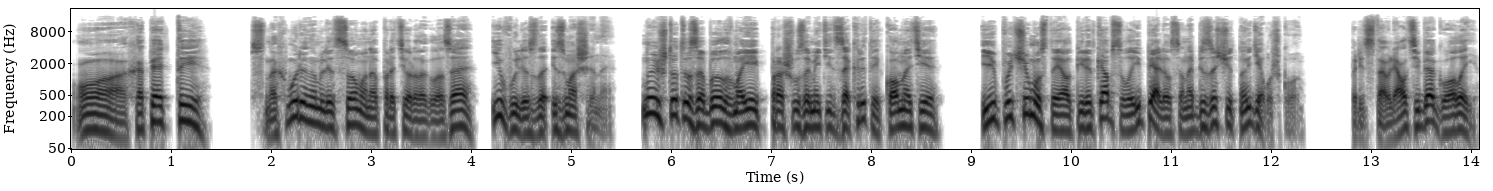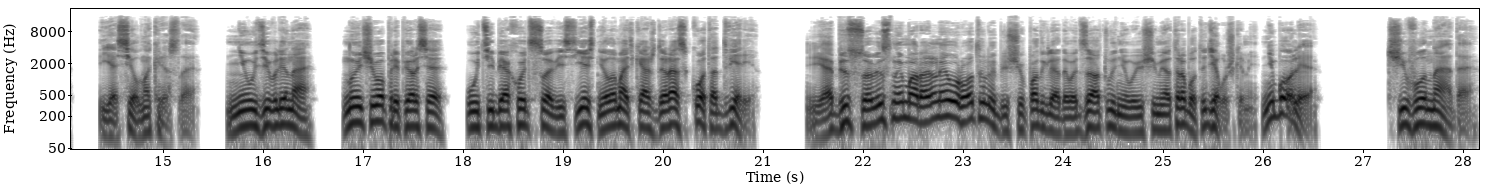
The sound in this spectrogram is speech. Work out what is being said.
«Ох, опять ты!» С нахмуренным лицом она протерла глаза и вылезла из машины. «Ну и что ты забыл в моей, прошу заметить, закрытой комнате? И почему стоял перед капсулой и пялился на беззащитную девушку? Представлял тебя голой». Я сел на кресло. «Не удивлена. Ну и чего приперся? У тебя хоть совесть есть не ломать каждый раз код от двери?» Я бессовестный моральный урод, любящий подглядывать за отлынивающими от работы девушками. Не более. Чего надо?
